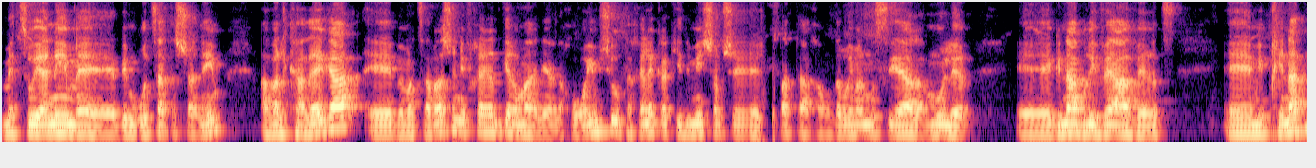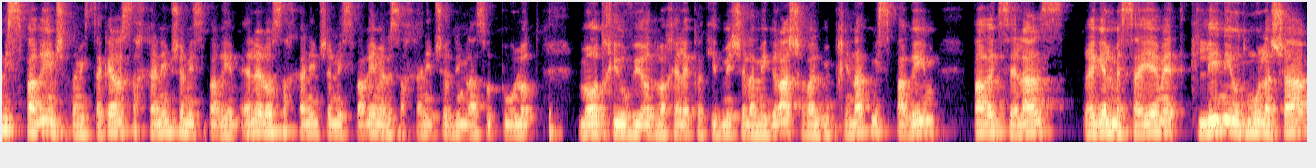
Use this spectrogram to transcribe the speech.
מצוינים במרוצת השנים. אבל כרגע אה, במצבה של נבחרת גרמניה אנחנו רואים שוב את החלק הקדמי שם שפתח, אנחנו מדברים על מוסיאלה, מולר, אה, גנברי והאברץ, אה, מבחינת מספרים, כשאתה מסתכל על שחקנים של מספרים, אלה לא שחקנים של מספרים, אלה שחקנים שיודעים לעשות פעולות מאוד חיוביות בחלק הקדמי של המגרש, אבל מבחינת מספרים, פר אקסלנס, רגל מסיימת, קליניות מול השאר,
